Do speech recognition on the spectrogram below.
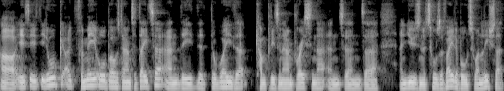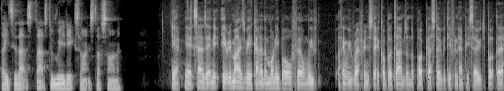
Uh, it, it, it all for me it all boils down to data and the, the, the way that companies are now embracing that and and uh, and using the tools available to unleash that data. That's that's the really exciting stuff, Simon. Yeah, yeah, it sounds it, and it, it reminds me of kind of the Moneyball film. We've I think we've referenced it a couple of times on the podcast over different episodes, but the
